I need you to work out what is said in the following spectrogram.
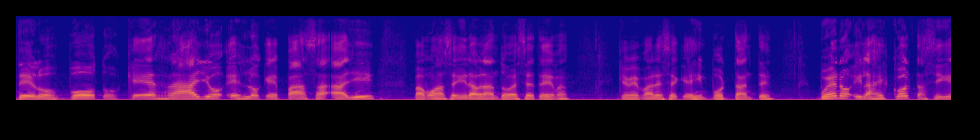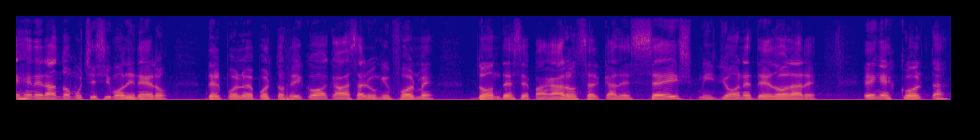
de los votos. ¿Qué rayo es lo que pasa allí? Vamos a seguir hablando de ese tema que me parece que es importante. Bueno, y las escoltas siguen generando muchísimo dinero del pueblo de Puerto Rico. Acaba de salir un informe donde se pagaron cerca de 6 millones de dólares en escoltas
